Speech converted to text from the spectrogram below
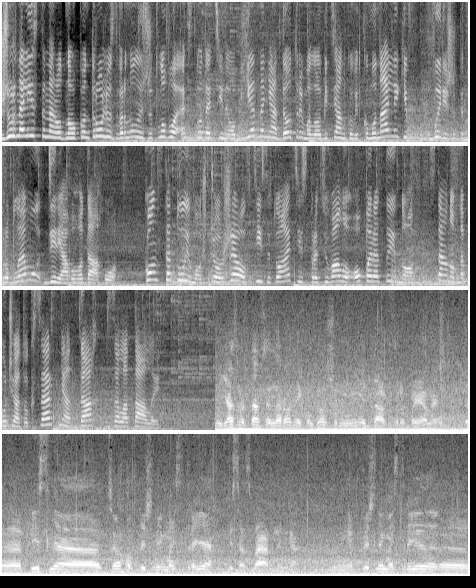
Журналісти народного контролю звернулись в житлово-експлуатаційне об'єднання, де отримали обіцянку від комунальників вирішити проблему дірявого даху. Констатуємо, що ЖЕО в цій ситуації спрацювало оперативно. Станом на початок серпня дах залатали. Я звертався в народний контроль, щоб мені дах зробили. Е, Після цього прийшли майстри після звернення. Прийшли майстри, е,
